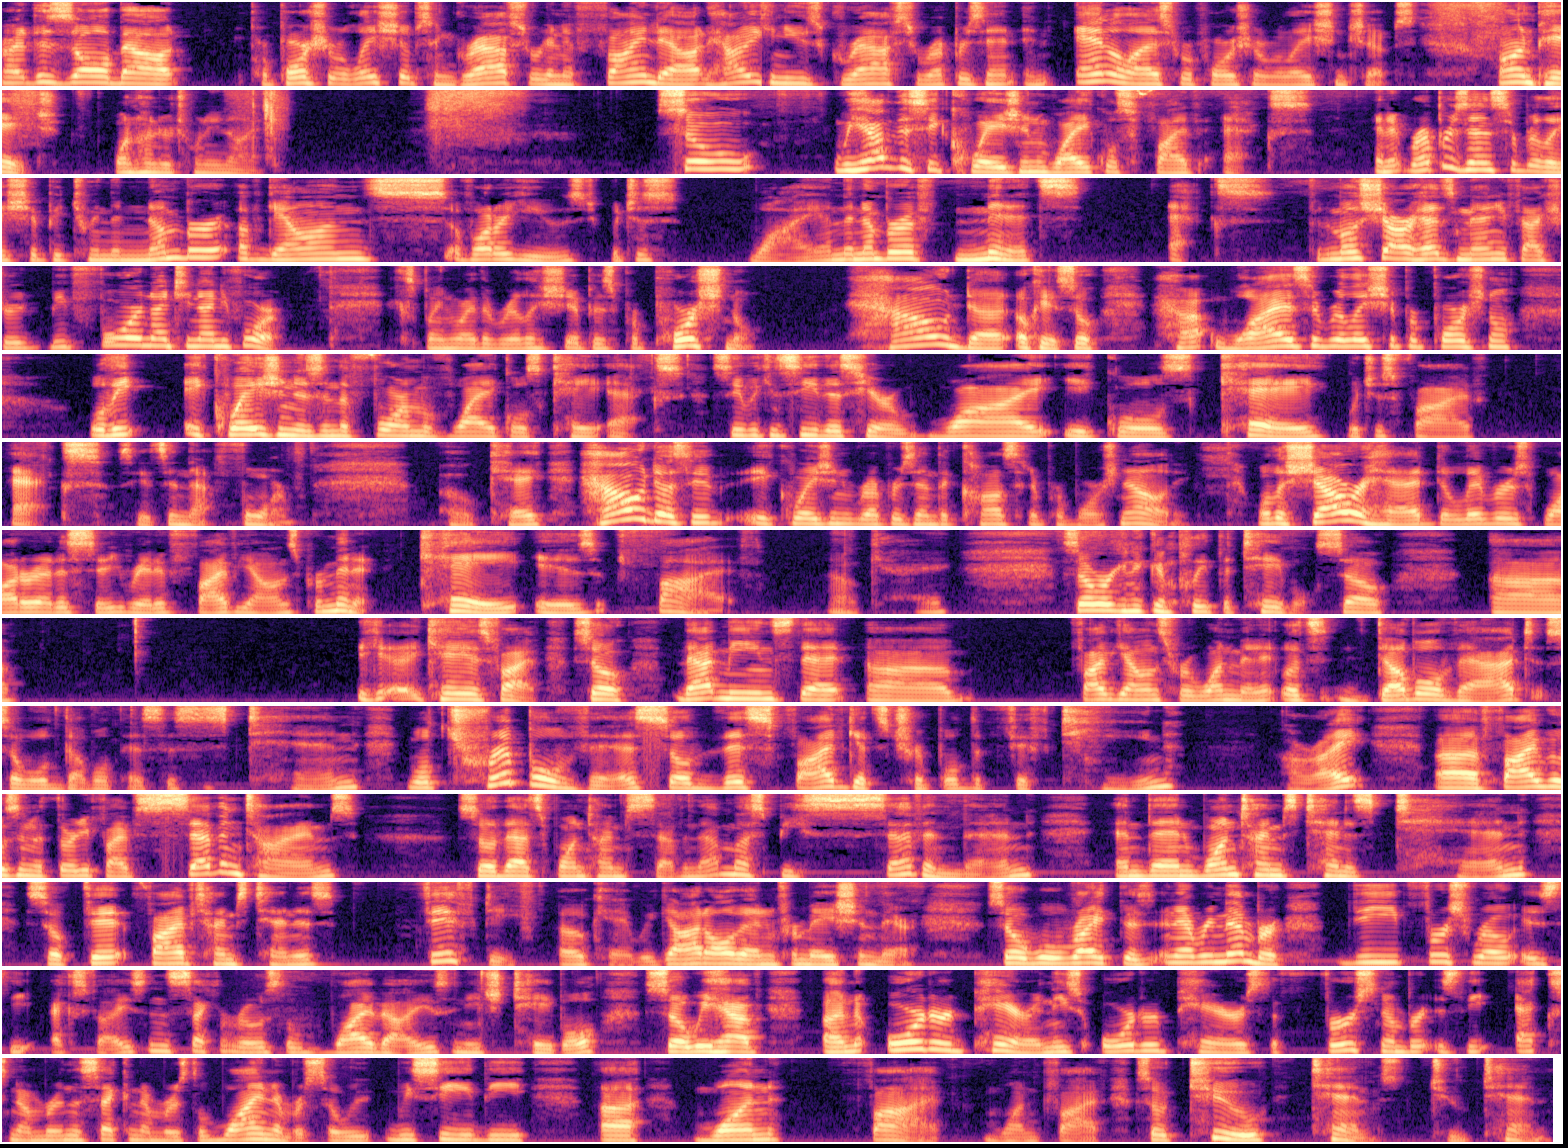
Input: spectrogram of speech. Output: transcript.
All right, this is all about proportional relationships and graphs. We're going to find out how you can use graphs to represent and analyze proportional relationships on page 129. So we have this equation y equals 5x, and it represents the relationship between the number of gallons of water used, which is y, and the number of minutes, x, for the most shower heads manufactured before 1994. Explain why the relationship is proportional how does okay so how, why is the relationship proportional? Well the equation is in the form of y equals kx. See we can see this here. Y equals k which is 5x see it's in that form. Okay how does the equation represent the constant of proportionality? Well the shower head delivers water at a city rate of 5 gallons per minute. K is 5 okay so we're going to complete the table. So uh, K is five. So that means that uh, five gallons for one minute. Let's double that. So we'll double this. This is 10. We'll triple this. So this five gets tripled to 15. All right. Uh, five goes into 35 seven times. So that's one times seven. That must be seven then. And then one times 10 is 10. So five times 10 is 50. Okay, we got all that information there. So we'll write this. And now remember, the first row is the x values and the second row is the y values in each table. So we have an ordered pair. and these ordered pairs, the first number is the x number and the second number is the y number. So we, we see the uh, 1, 5, 1, 5. So 2 10, 2, 10.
